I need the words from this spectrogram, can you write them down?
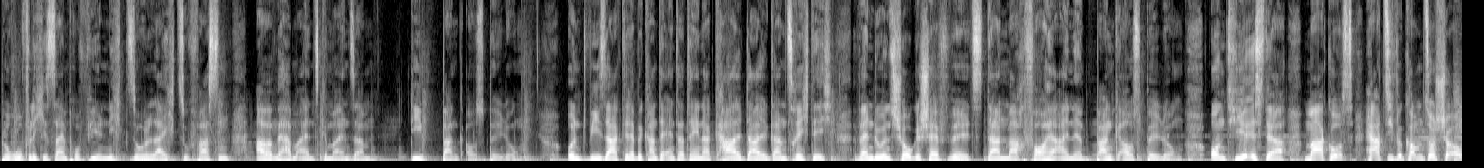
Beruflich ist sein Profil nicht so leicht zu fassen, aber wir haben eins gemeinsam, die Bankausbildung. Und wie sagte der bekannte Entertainer Karl Dall ganz richtig, wenn du ins Showgeschäft willst, dann mach vorher eine Bankausbildung. Und hier ist er, Markus, herzlich willkommen zur Show.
